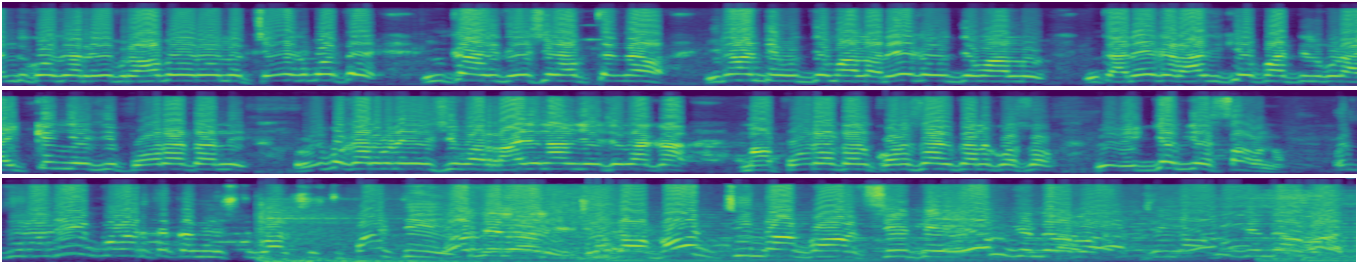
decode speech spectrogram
అందుకోసం రేపు రాబోయే రోజుల్లో చేయకపోతే ఇంకా ఈ దేశవ్యాప్తంగా ఇలాంటి ఉద్యమాలు అనేక ఉద్యమాలు ఇంకా అనేక రాజకీయ పార్టీలు కూడా ఐక్యం చేసి పోరాటాన్ని రూపకల్పన చేసి వారు రాజీనామా చేసేదాకా మా పోరాటాన్ని కొనసాగుతాల కోసం మేము విజ్ఞప్తి చేస్తా ఉన్నాం. భారత కమ్యూనిస్ట్ మార్క్సిస్ట్ పార్టీ. వర్ధిల్లాలి. జిందాబాద్ జిందాబాద్ సిపిఎం జిందాబాద్. జిందాబాద్.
